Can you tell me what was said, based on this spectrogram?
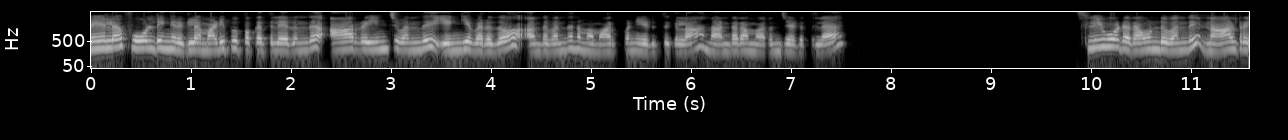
மேலே ஃபோல்டிங் இருக்குல்ல மடிப்பு பக்கத்துல இருந்து ஆறரை இன்ச் வந்து எங்கே வருதோ அதை வந்து நம்ம மார்க் பண்ணி எடுத்துக்கலாம் அந்த அண்டராம் வரைஞ்ச இடத்துல. ஸ்லீவோட ரவுண்டு வந்து நாலரை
